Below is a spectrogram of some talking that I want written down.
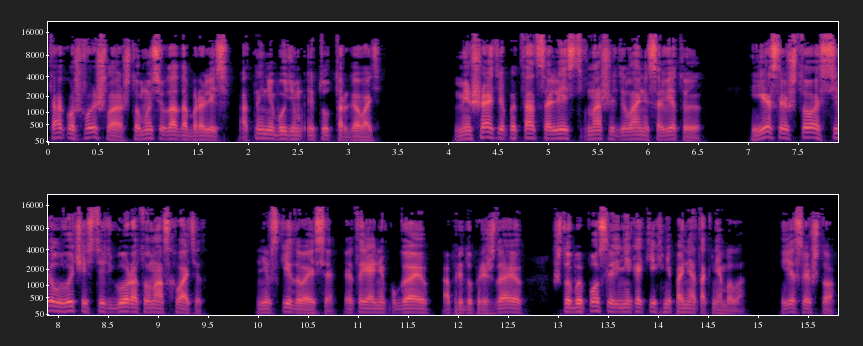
Так уж вышло, что мы сюда добрались. Отныне будем и тут торговать. Мешать и пытаться лезть в наши дела не советую. Если что, сил вычистить город у нас хватит. Не вскидывайся, это я не пугаю, а предупреждаю, чтобы после никаких непоняток не было. Если что.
